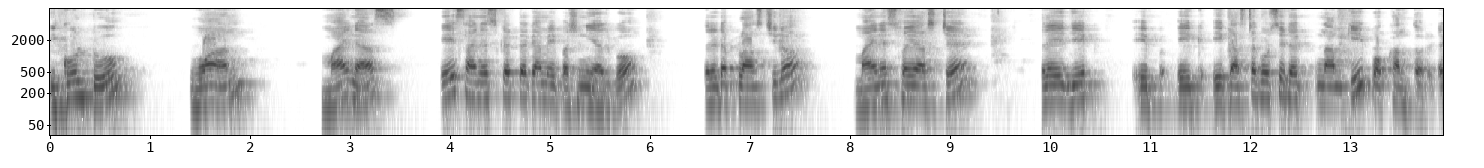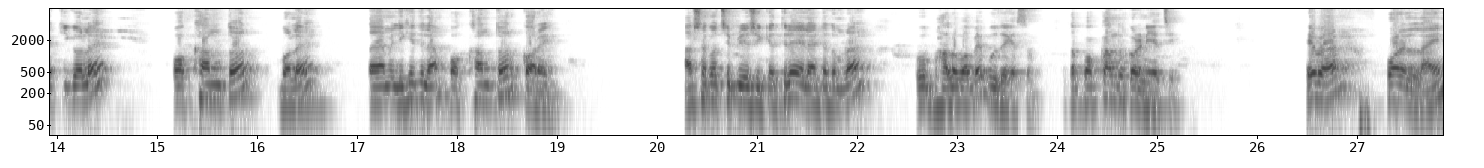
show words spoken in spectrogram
equal to one minus এই সাইন স্কোয়ারটাকে আমি এই পাশে নিয়ে আসব। তাহলে এটা প্লাস ছিল মাইনাস হয়ে আসছে। তাহলে এই যে এই- কাজটা করছে, এটার নাম কি? পক্ষান্তর। এটা কি বলে? পক্ষান্তর বলে। তাই আমি লিখে দিলাম, পক্ষান্তর করে। আশা করছি প্রিয় শিক্ষার্থীরা, এই লাইনটা তোমরা খুব ভালোভাবে বুঝে গেছো। অর্থাৎ পক্ষান্তর করে নিয়েছি। এবার পরের লাইন,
